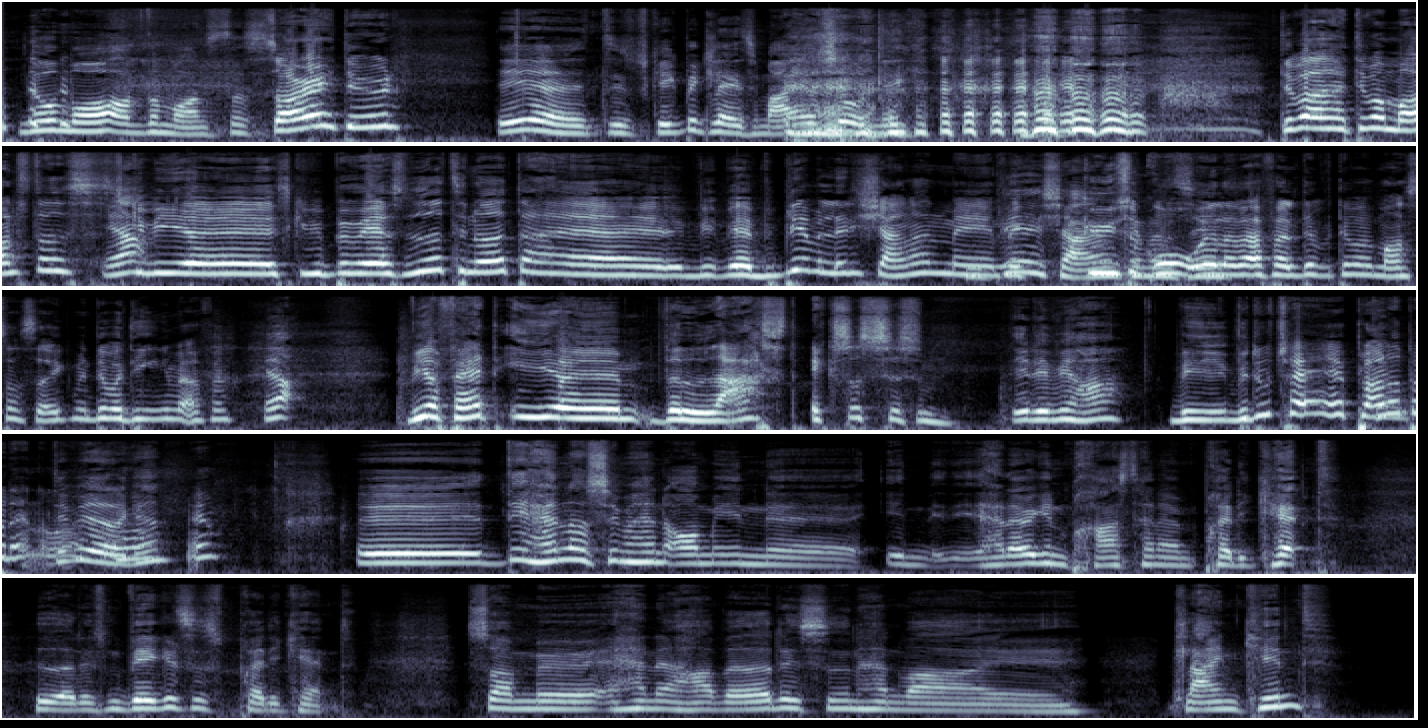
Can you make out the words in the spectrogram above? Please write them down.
no more of the monsters. Sorry, dude. Det, er, det du skal ikke beklage til mig, jeg så den ikke. Det var, det var Monsters. Ja. Skal, vi, øh, skal vi bevæge os videre til noget, der er... Vi, ja, vi bliver vel lidt i genren med, med gys og gro, eller i hvert fald, det, det var Monsters så ikke, men det var din i hvert fald. ja, Vi har fat i øh, The Last Exorcism. det er det, vi har. Vil, vil du tage øh, plottet på den? Eller? Det vil jeg da gerne. Ja. Øh, det handler simpelthen om en, øh, en... Han er jo ikke en præst, han er en prædikant, hedder det. Sådan en vækkelsesprædikant. Som øh, han er- har været det, siden han var øh, klein kind.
